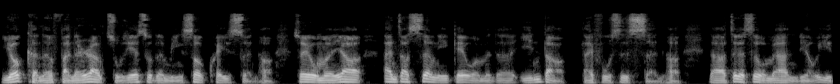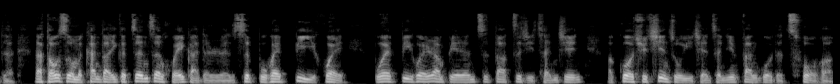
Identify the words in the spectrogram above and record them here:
有可能反而让主耶稣的名受亏损哈。所以我们要按照圣灵给我们的引导来服侍神哈。那这个是我们要很留意的。那同时我们看到一个真正悔改的人是不会避讳。不会避讳让别人知道自己曾经啊过去信主以前曾经犯过的错哈，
